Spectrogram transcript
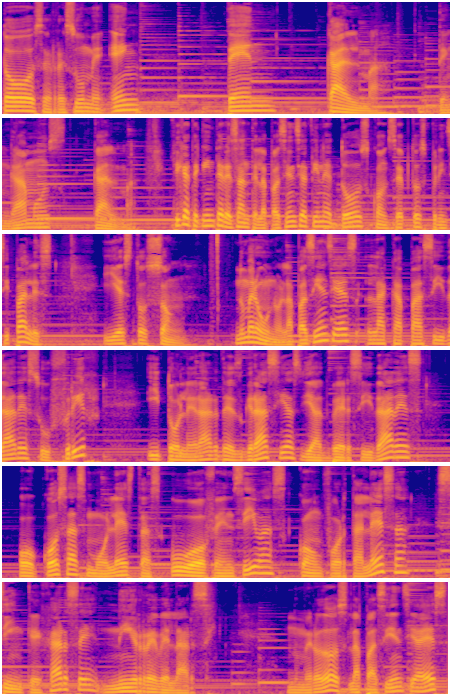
todo se resume en ten calma. Tengamos calma. Fíjate qué interesante, la paciencia tiene dos conceptos principales y estos son, número uno, la paciencia es la capacidad de sufrir y tolerar desgracias y adversidades o cosas molestas u ofensivas con fortaleza sin quejarse ni rebelarse. Número 2. La paciencia es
